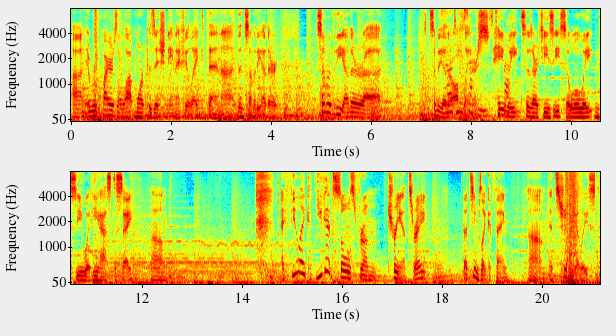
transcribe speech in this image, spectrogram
Uh, it requires a lot more positioning, I feel like, than uh, than some of the other some of the other uh, some of the other offlaners. Hey, battle. wait, says Arteezy, so we'll wait and see what he has to say. Um, I feel like you get souls from treants, right? That seems like a thing. Um, it should be at least.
